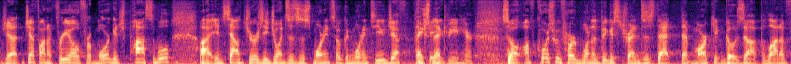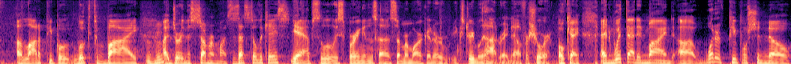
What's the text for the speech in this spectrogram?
Jeff Onofrio from Mortgage Possible uh, in South Jersey joins us this morning. So good morning to you, Jeff. Thanks, Appreciate Nick. you being here. So of course we've heard one of the biggest trends is that that market goes up. A lot of a lot of people look to buy mm -hmm. uh, during the summer months. Is that still the case? Yeah, absolutely. Spring and uh, summer market are extremely hot right now for sure. Okay, and with that in mind, uh, what if people should know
